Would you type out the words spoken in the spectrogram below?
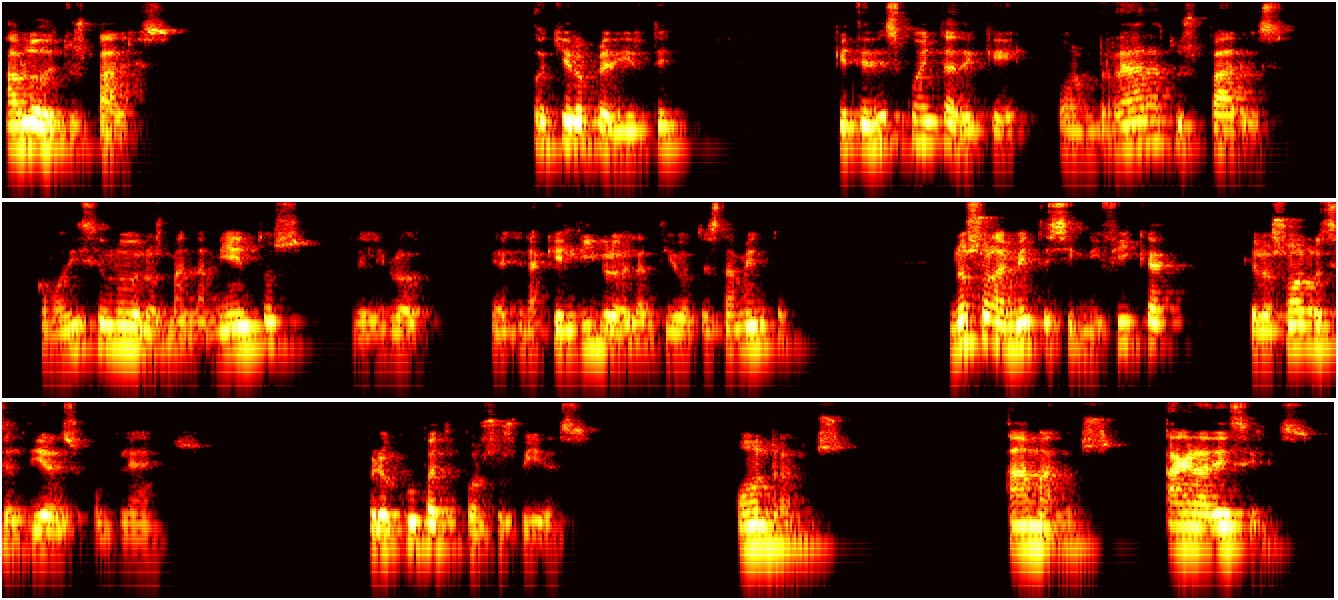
Hablo de tus padres. Hoy quiero pedirte que te des cuenta de que honrar a tus padres, como dice uno de los mandamientos en, el libro, en aquel libro del Antiguo Testamento, no solamente significa que los honres el día de su cumpleaños. Preocúpate por sus vidas. Honralos. Ámalos. Agradeceles.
